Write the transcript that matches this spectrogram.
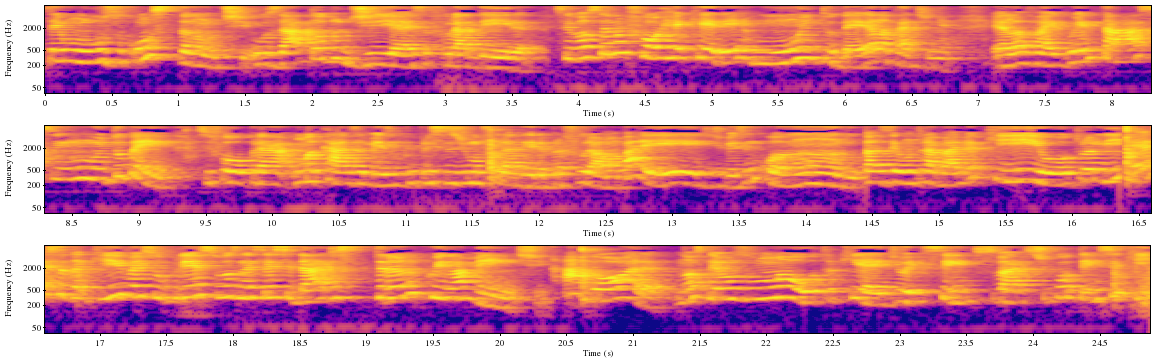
ter um uso constante, usar todo dia essa furadeira, se você não for requerer muito dela, tadinha, ela vai aguentar assim muito bem. Se for para uma casa mesmo que precisa de uma furadeira para furar uma parede de vez em quando, fazer um trabalho aqui, outro ali, essa daqui vai suprir as suas necessidades tranquilamente. Agora, nós temos uma outra que é de 800 watts de potência aqui.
